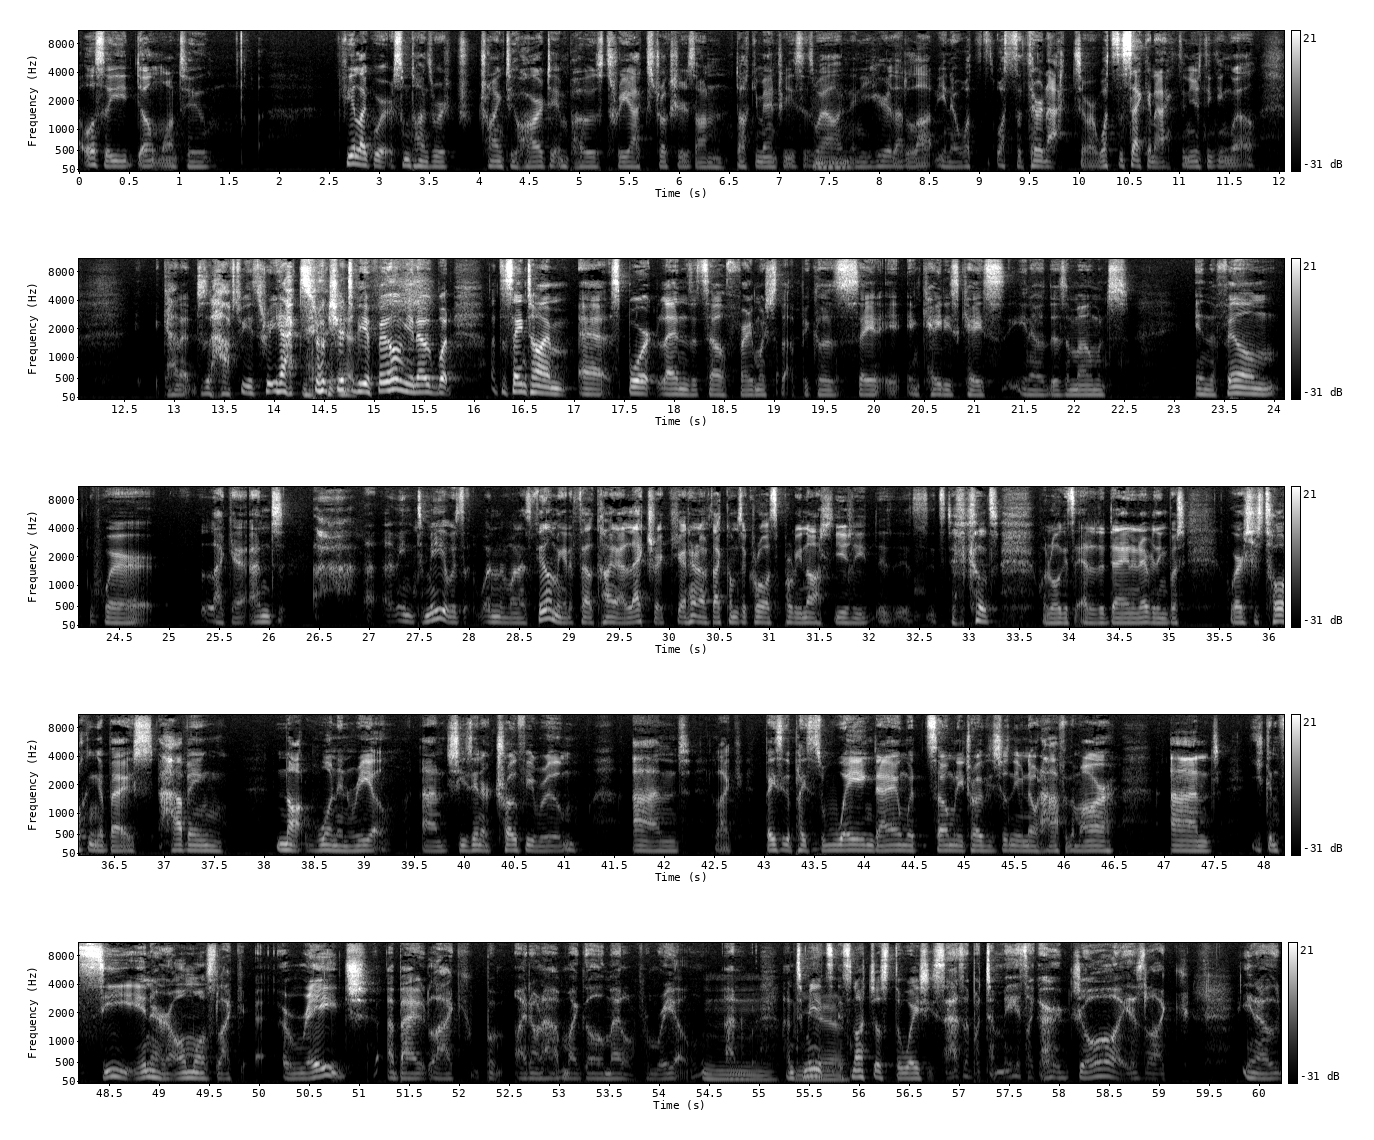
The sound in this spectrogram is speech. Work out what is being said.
also, you don't want to feel like we're sometimes we're tr- trying too hard to impose three act structures on documentaries as well. And, and you hear that a lot. You know, what's what's the third act or what's the second act? And you're thinking, well kind of does it have to be a three act structure to be a film you know but at the same time uh, sport lends itself very much to that because say in, in katie's case you know there's a moment in the film where like uh, and uh, I mean, to me, it was when when I was filming it, it felt kind of electric. I don't know if that comes across. Probably not. Usually, it's it's difficult when it all gets edited down and everything. But where she's talking about having not won in Rio, and she's in her trophy room, and like basically the place is weighing down with so many trophies she doesn't even know what half of them are and you can see in her almost like a rage about like but I don't have my gold medal from Rio. And and to me it's it's not just the way she says it but to me it's like her joy is like you know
